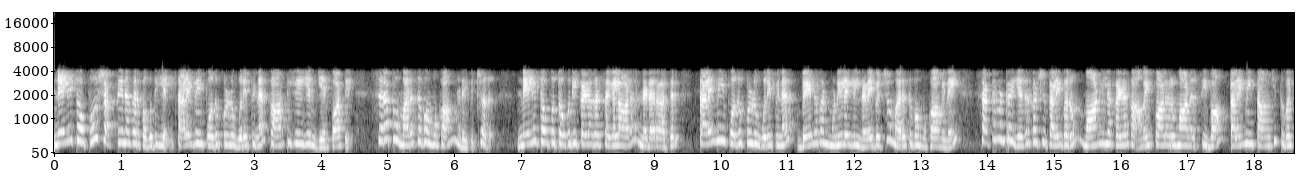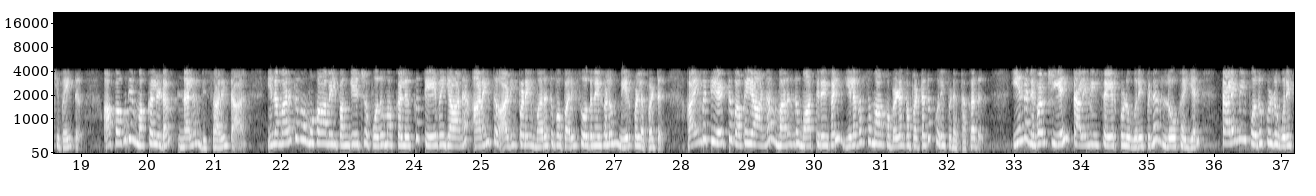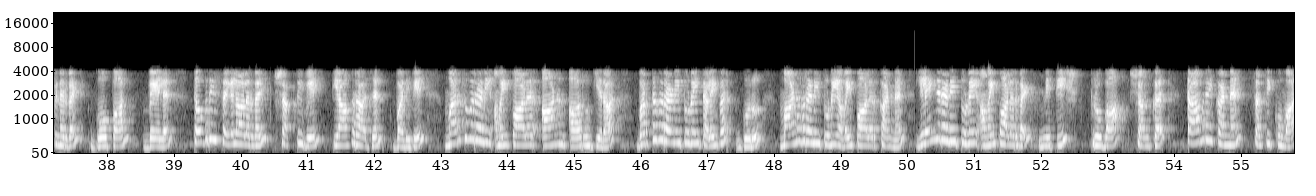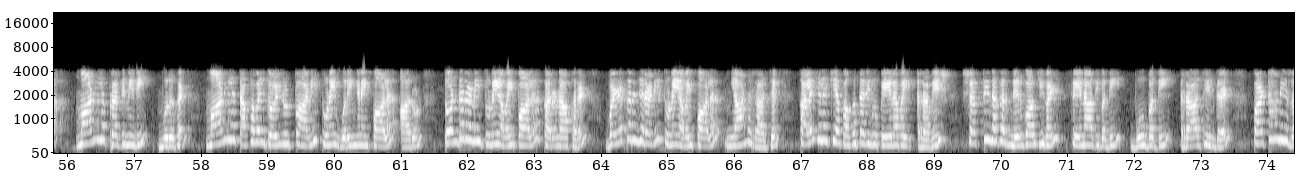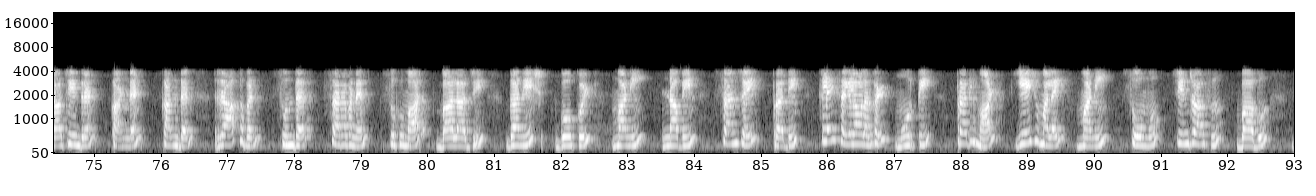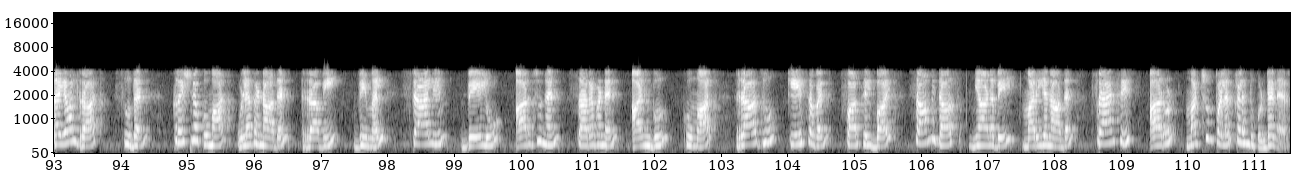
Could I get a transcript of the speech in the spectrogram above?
நெல்லித்தோப்பு சக்தி நகர் பகுதியில் தலைமை பொதுக்குழு உறுப்பினர் கார்த்திகேயன் ஏற்பாட்டில் சிறப்பு மருத்துவ முகாம் நடைபெற்றது. நெல்லித்தோப்பு தொகுதி கழக செயலாளர் நடராஜன் தலைமை பொதுக்குழு உறுப்பினர் வேலவன் முன்னிலையில் நடைபெற்ற மருத்துவ முகாமினை சட்டமன்ற எதிர்க்கட்சி தலைவரும் மாநில கழக அமைப்பாளருமான சிவா தலைமை தாங்கி துவக்கி வைத்து அப்பகுதி மக்களிடம் நலம் விசாரித்தார். இந்த மருத்துவ முகாமில் பங்கேற்ற பொதுமக்களுக்கு தேவையான அனைத்து அடிப்படை மருத்துவ பரிசோதனைகளும் மேற்கொள்ளப்பட்டு ஐம்பத்தி எட்டு வகையான மருந்து மாத்திரைகள் இலவசமாக வழங்கப்பட்டது குறிப்பிடத்தக்கது. இந்த நிகழ்ச்சியில் தலைமை செயற்குழு உறுப்பினர் லோகையன் தலைமை பொதுக்குழு உறுப்பினர்கள் கோபால் வேலன் தொகுதி செயலாளர்கள் சக்திவேல் தியாகராஜன் வடிவேல் மருத்துவர் அணி அமைப்பாளர் ஆனந்த் ஆரோக்கியராஜ் வர்த்தகர் அணி துணை தலைவர் குரு மாணவர் அணி துணை அமைப்பாளர் கண்ணன் இளைஞர் அணி துணை அமைப்பாளர்கள் நிதிஷ் கிருபா சங்கர் தாமரை கண்ணன் சசிகுமார் மாநில பிரதிநிதி முருகன் மாநில தகவல் தொழில்நுட்ப அணி துணை ஒருங்கிணைப்பாளர் அருண் தொண்டர் அணி துணை அமைப்பாளர் கருணாகரன் வழக்கறிஞர் அணி துணை அமைப்பாளர் ஞானராஜன் கலை இலக்கிய பகுத்தறிவு பேரவை ரமேஷ் சக்தி நகர் நிர்வாகிகள் சேனாதிபதி பூபதி ராஜேந்திரன் பட்டாணி ராஜேந்திரன் கண்ணன் கந்தன் ராகவன் சுந்தர் சரவணன் சுகுமார் பாலாஜி கணேஷ் கோகுல் மணி நவீன் சஞ்சய் பிரதீப் கிளை செயலாளர்கள் மூர்த்தி பிரதிமாள் ஏழுமலை மணி சோமு சின்ராசு பாபு தயால்ராஜ் சுதன் கிருஷ்ணகுமார் உலகநாதன் ரவி விமல் ஸ்டாலின் வேலு அர்ஜுனன் சரவணன் அன்பு குமார் ராஜு கேசவன் ஃபாசில்பாய் பாய் சாமிதாஸ் ஞானவேல் மரியநாதன் பிரான்சிஸ் அருண் மற்றும் பலர் கலந்து கொண்டனர்.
